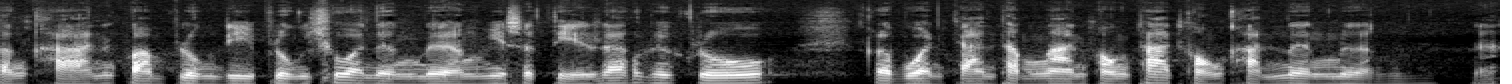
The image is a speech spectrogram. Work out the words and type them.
สังขารความปรุงดีปรุงชั่วเนืองเนืองมีสติระลึกรู้ กระบวนการทำงานของธาตุของขันเนืองเนืองนะ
